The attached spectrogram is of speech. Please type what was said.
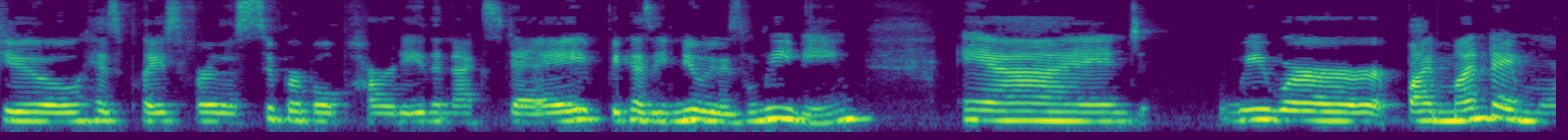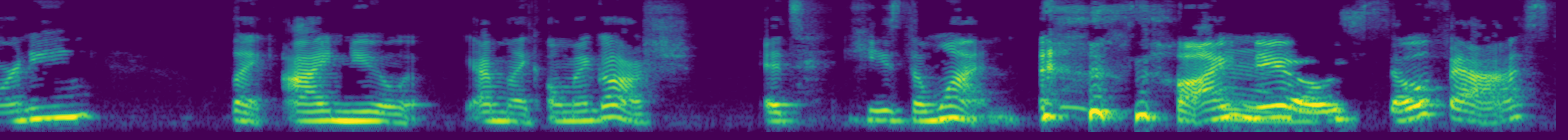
to his place for the Super Bowl party the next day because he knew he was leaving. And we were by Monday morning, like I knew I'm like, oh my gosh, it's he's the one. so I mm. knew so fast,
